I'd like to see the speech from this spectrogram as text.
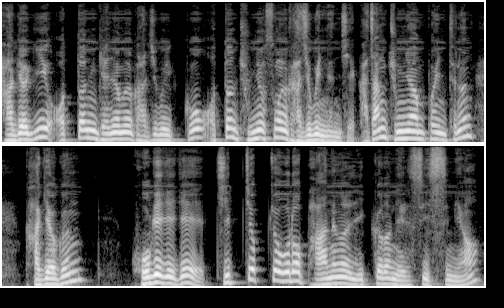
가격이 어떤 개념을 가지고 있고 어떤 중요성을 가지고 있는지 가장 중요한 포인트는 가격은 고객에게 직접적으로 반응을 이끌어낼 수 있으며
